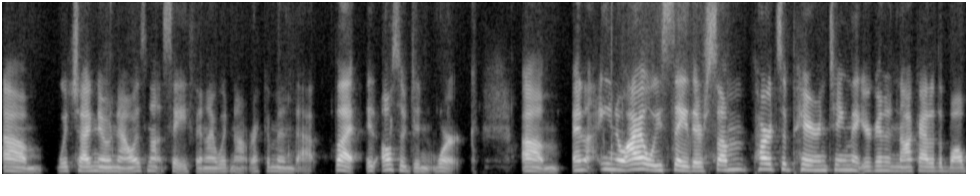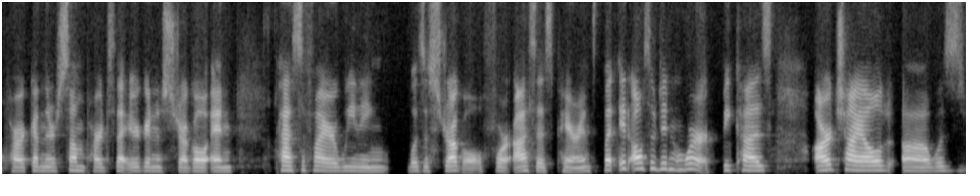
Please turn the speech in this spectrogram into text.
um, which I know now is not safe and I would not recommend that. But it also didn't work. Um, and you know, I always say there's some parts of parenting that you're going to knock out of the ballpark, and there's some parts that you're going to struggle. And pacifier weaning was a struggle for us as parents, but it also didn't work because our child uh, was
